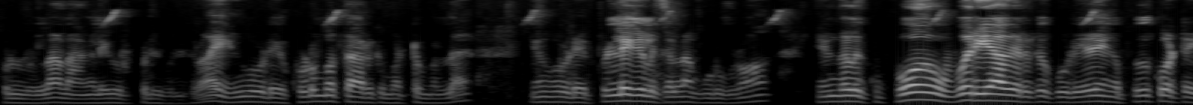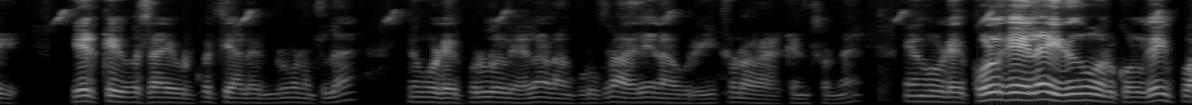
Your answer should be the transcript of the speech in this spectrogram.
பொருள்கள்லாம் நாங்களே உற்பத்தி பண்ணிக்கிறோம். எங்களுடைய குடும்பத்தாருக்கு மட்டுமல்ல எங்களுடைய பிள்ளைகளுக்கெல்லாம் கொடுக்குறோம். எங்களுக்கு போக உபரியாக இருக்கக்கூடியது எங்கள் புதுக்கோட்டை இயற்கை விவசாய உற்பத்தியாளர் நிறுவனத்தில் எங்களுடைய பொருள்களை எல்லாம் நான் கொடுக்குறோம். அதிலே நான் ஒரு இயக்குனராக இருக்கேன்னு சொன்னேன். எங்களுடைய கொள்கையில் இதுவும் ஒரு கொள்கை. இப்போ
